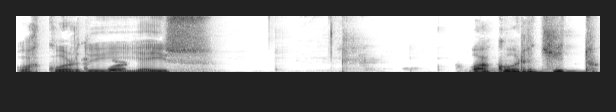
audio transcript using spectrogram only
o acordo, e- Acordo. E, é isso. O acordito.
